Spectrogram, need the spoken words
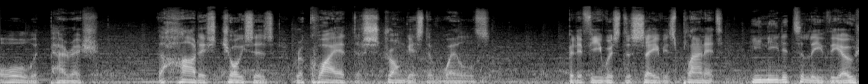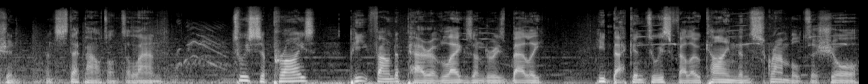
all would perish. The hardest choices required the strongest of wills. But if he was to save his planet, he needed to leave the ocean and step out onto land. To his surprise, Pete found a pair of legs under his belly. He beckoned to his fellow kind and scrambled to shore.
